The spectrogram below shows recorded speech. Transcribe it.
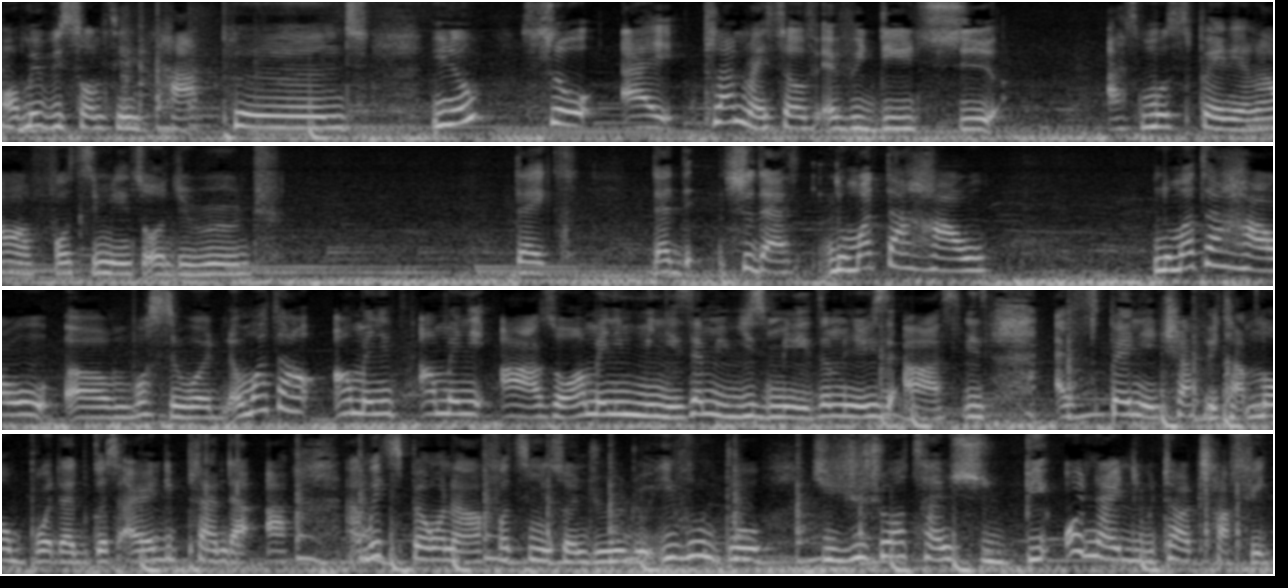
or maybe something happened. You know. So I plan myself every day to at most spend an hour and forty minutes on the road, like that, so that no matter how no matter how um what's the word? No matter how many how many hours or how many minutes let me use minutes let me use hours please i spend in traffic i'm not bothered because i already planned that uh, i'm going to spend one hour 40 minutes on the even though the usual time should be ordinarily without traffic.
